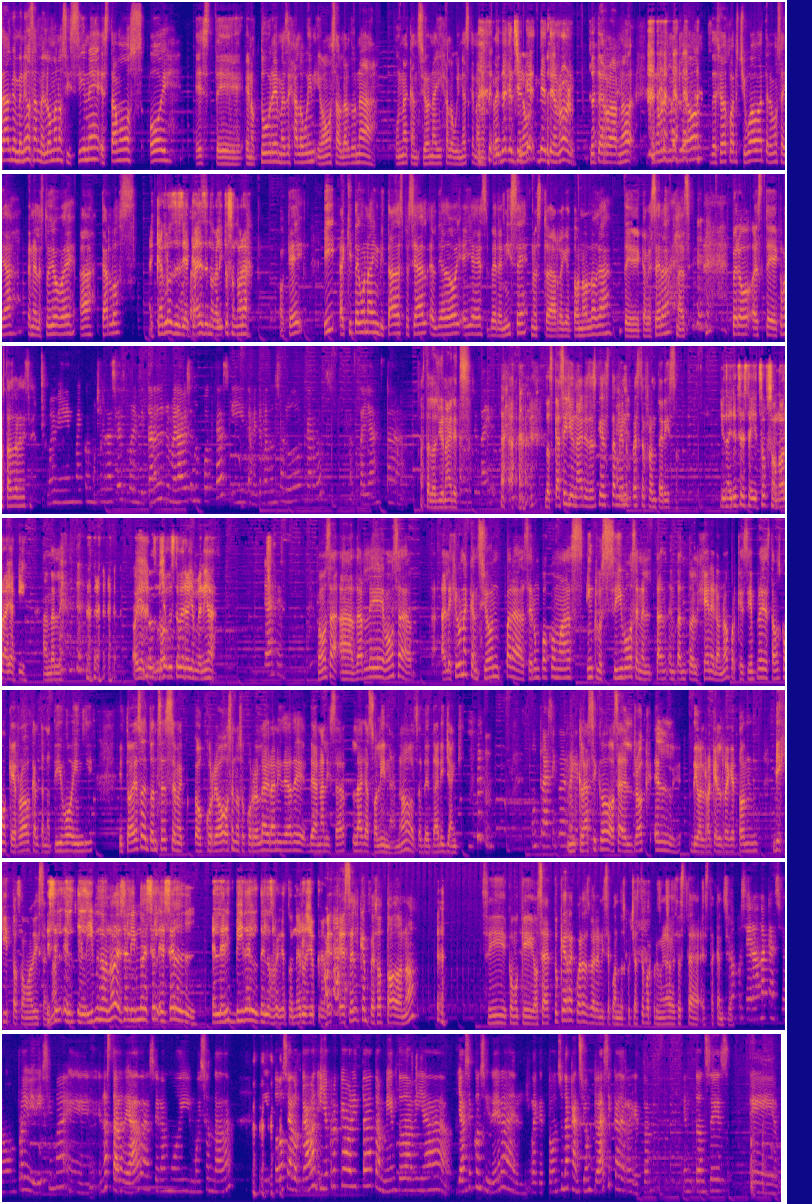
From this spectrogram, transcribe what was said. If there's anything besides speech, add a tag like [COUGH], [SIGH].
¿Qué tal? Bienvenidos a Melómanos y Cine. Estamos hoy este, en octubre, mes de Halloween, y vamos a hablar de una, una canción ahí halloweenesca. ¿no? [LAUGHS] una canción que, de terror. [LAUGHS] De terror, ¿no? Mi nombre es Mike León, de Ciudad Juárez, Chihuahua. Tenemos allá en el estudio B a Carlos. A Carlos desde acá, desde Nogalito, Sonora. Ok. Y aquí tengo una invitada especial el día de hoy. Ella es Berenice, nuestra reggaetonóloga de cabecera. [LAUGHS] Pero, este, ¿cómo estás, Berenice? Muy bien, Michael, muchas gracias por invitarme la primera vez en un podcast y también te mando un saludo, Carlos, hasta allá, hasta... Hasta los Uniteds. los, United. [LAUGHS] los casi Uniteds, es que es también este fronterizo. United States of Sonora hay aquí. Ándale. [LAUGHS] Oye, entonces... Mucho gusto ver, bienvenida. Gracias. Vamos a, darle, vamos a, elegir una canción para ser un poco más inclusivos en, el, en tanto el género, ¿no? Porque siempre estamos como que rock, alternativo, indie y todo eso. Entonces se me ocurrió o se nos ocurrió la gran idea de, analizar la gasolina, ¿no? O sea, de Daddy Yankee. [LAUGHS] un clásico de reggaetón. Un clásico, o sea, el rock, el, digo, el rock, el reggaetón viejito, como dicen. Es el, himno, ¿no? Es el himno, es el, es el, el Let It Be de los reggaetoneros, yo creo. Es, el que empezó todo, ¿no? [LAUGHS] Sí, como que, o sea, ¿tú qué recuerdas, Berenice, cuando escuchaste por primera vez esta, esta canción? No, pues era una canción prohibidísima, eh, en las tardeadas era muy, muy sondada y todos se alocaban y yo creo que ahorita también todavía ya se considera el reggaetón, es una canción clásica de reggaetón. Entonces, eh,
